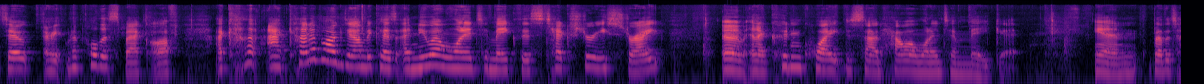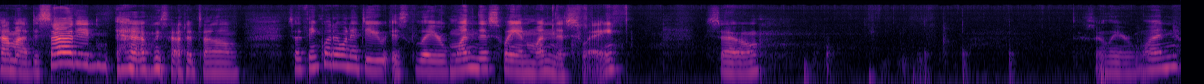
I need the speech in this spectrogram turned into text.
So, all right, I'm going to pull this back off. I, I kind of bogged down because I knew I wanted to make this textury stripe, um, and I couldn't quite decide how I wanted to make it. And by the time I decided, I was out of time. So I think what I want to do is layer one this way and one this way. So, so layer one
